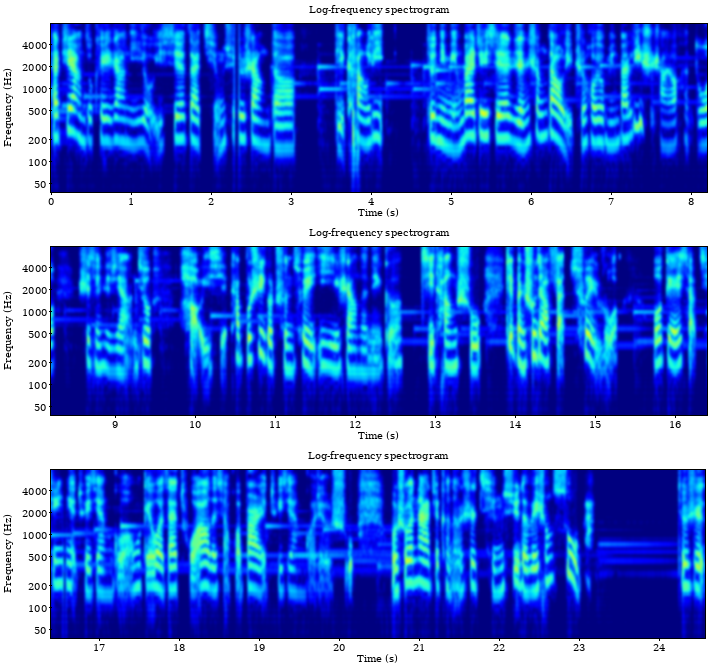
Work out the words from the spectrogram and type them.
它这样就可以让你有一些在情绪上的抵抗力。就你明白这些人生道理之后，又明白历史上有很多事情是这样，就好一些。它不是一个纯粹意义上的那个鸡汤书，这本书叫《反脆弱》。我给小青也推荐过，我给我在土澳的小伙伴也推荐过这个书。我说，那这可能是情绪的维生素吧，就是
